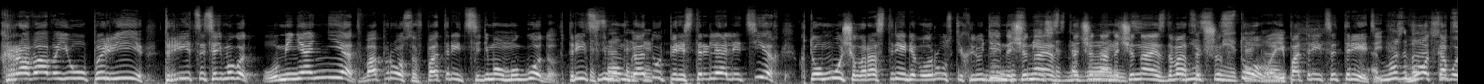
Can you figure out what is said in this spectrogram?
кровавые упыри! 37 год. У меня нет вопросов по 37 году. В 37 году перестреляли тех, кто мучил, расстреливал русских людей, ну, начиная, начиная, начиная с 26-го и по 33-й. Можно вот кого,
